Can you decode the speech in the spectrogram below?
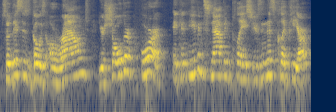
So this is, goes around your shoulder, or it can even snap in place using this clip here.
